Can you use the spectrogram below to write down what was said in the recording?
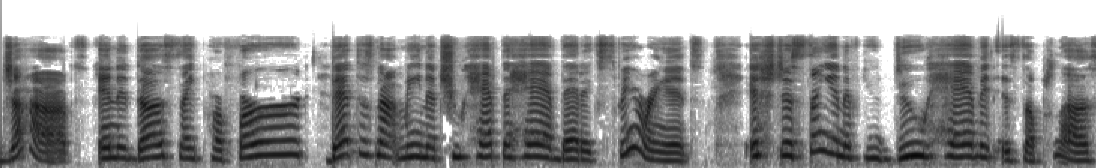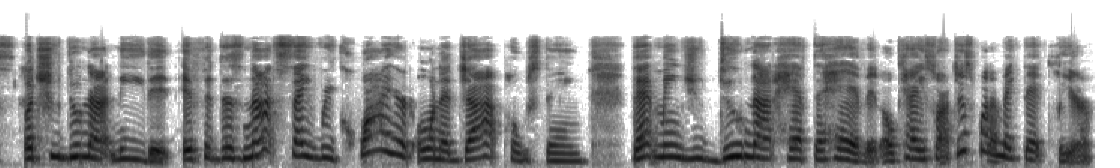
jobs and it does say preferred, that does not mean that you have to have that experience. It's just saying if you do have it, it's a plus, but you do not need it. If it does not not say required on a job posting, that means you do not have to have it. Okay. So I just want to make that clear.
